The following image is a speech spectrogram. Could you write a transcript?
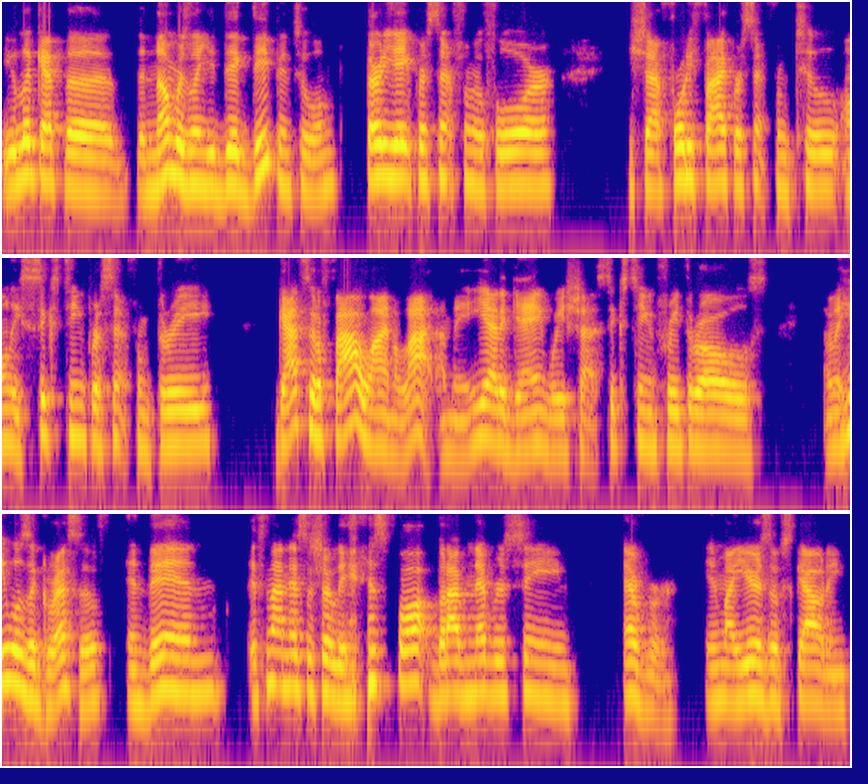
you look at the the numbers when you dig deep into him. 38% from the floor. He shot 45% from two, only 16% from three. Got to the foul line a lot. I mean, he had a game where he shot 16 free throws. I mean, he was aggressive. And then it's not necessarily his fault, but I've never seen ever in my years of scouting,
